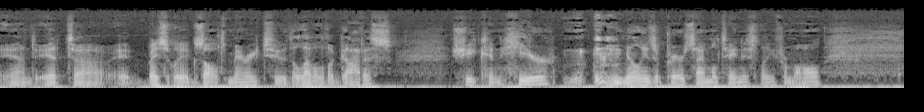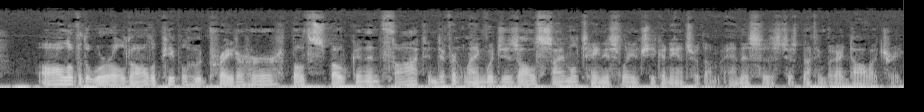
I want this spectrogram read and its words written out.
and it uh, it basically exalts Mary to the level of a goddess. She can hear millions of prayers simultaneously from all all over the world, all the people who'd pray to her, both spoken and thought in different languages, all simultaneously, and she can answer them. And this is just nothing but idolatry.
